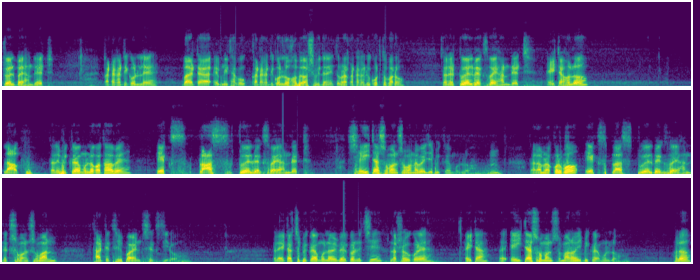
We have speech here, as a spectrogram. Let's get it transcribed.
twelve by hundred কাটাকাটি করলে বা এটা এমনি থাকুক, কাটাকাটি করলেও হবে, অসুবিধা নেই, তোমরা কাটাকাটি করতে পারো। তাহলে টুয়েলভ এক্স বাই হান্ড্রেড এইটা হলো লাভ। তাহলে বিক্রয় মূল্য কত হবে? X plus twelve X by hundred সেইটা সমান সমান হবে যে বিক্রয় মূল্য। হুম? তাহলে আমরা করব X plus twelve X by hundred সমান সমান thirty three point six zero তাহলে এটা হচ্ছে বিক্রয় মূল্য, আমি বের করে নিচ্ছি, লসাগু করে। এইটা? এইটা সমান সমান ওই বিক্রয় মূল্য। হলো?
